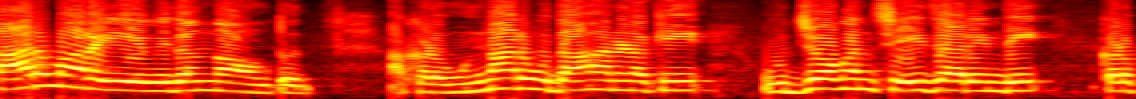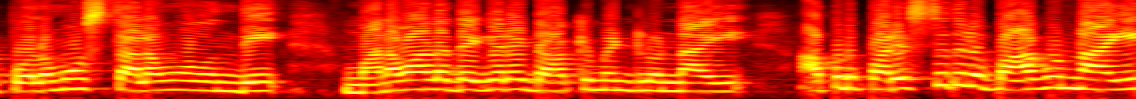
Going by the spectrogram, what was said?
తారుమారయ్యే విధంగా ఉంటుంది. అక్కడ ఉన్నారు ఉదాహరణకి ఉద్యోగం చేయి జారింది ఇక్కడ పొలము స్థలము ఉంది. మన వాళ్ళ దగ్గరే డాక్యుమెంట్లు ఉన్నాయి. అప్పుడు పరిస్థితులు బాగున్నాయి.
